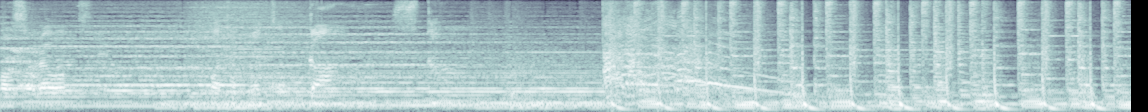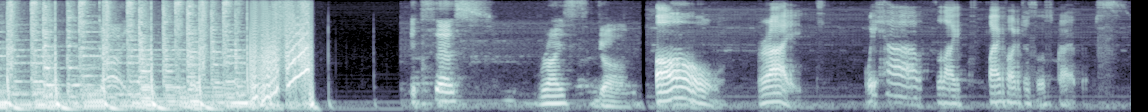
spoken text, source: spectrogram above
Also, no one's What a mental god. Stop. Says rice gun. Oh, right. We have like 500 subscribers.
